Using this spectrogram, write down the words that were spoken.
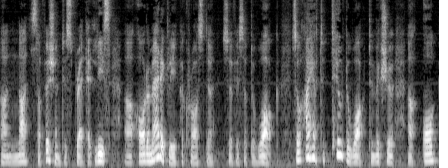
uh, not sufficient to spread at least uh, automatically across the surface of the wok. So I have to tilt the wok to make sure uh, all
